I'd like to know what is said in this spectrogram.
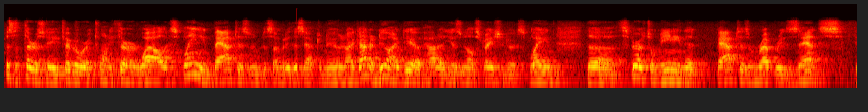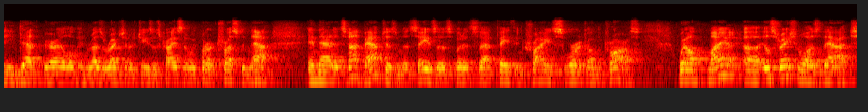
This is Thursday, February 23rd. While explaining baptism to somebody this afternoon, and I got a new idea of how to use an illustration to explain the spiritual meaning that baptism represents the death, burial, and resurrection of Jesus Christ, and we put our trust in that. In that it's not baptism that saves us, but it's that faith in Christ's work on the cross. Well, my uh, illustration was that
